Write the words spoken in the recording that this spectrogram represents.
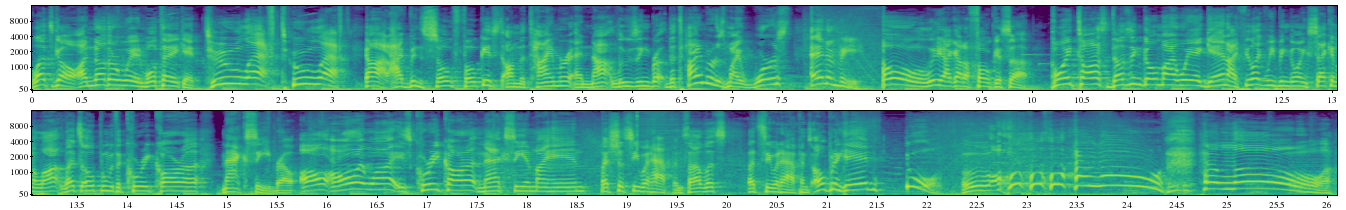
Let's go. Another win. We'll take it. Two left. Two left. God, I've been so focused on the timer and not losing, bro. The timer is my worst enemy. Holy, I gotta focus up. Coin toss doesn't go my way again. I feel like we've been going second a lot. Let's open with a Kurikara Maxx C, bro. All, all I want is Kurikara Maxx C in my hand. Let's just see what happens. Huh? Let's let's see what happens. Opening hand. Cool. Oh, hello.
